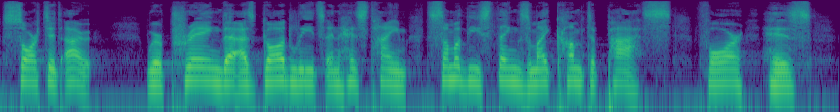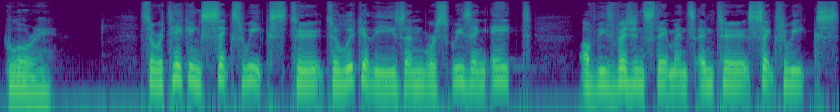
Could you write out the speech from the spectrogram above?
sorted out. We're praying that as God leads in His time, some of these things might come to pass for His glory. So we're taking six weeks to, to look at these and we're squeezing eight of these vision statements into six weeks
